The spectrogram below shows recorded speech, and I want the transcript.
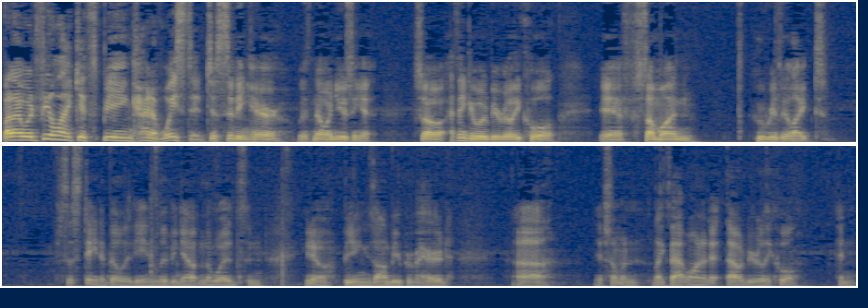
But I would feel like it's being kind of wasted just sitting here with no one using it. So I think it would be really cool if someone who really liked sustainability and living out in the woods and you know being zombie prepared. Uh, if someone like that wanted it, that would be really cool and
